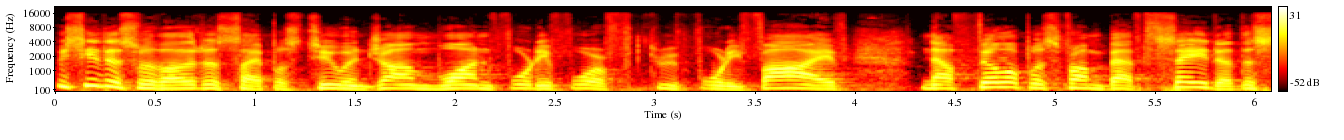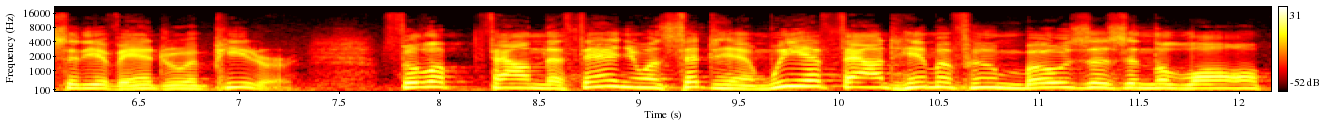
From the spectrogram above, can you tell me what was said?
We see this with other disciples too in John 1 44 through 45. Now, Philip was from Bethsaida, the city of Andrew and Peter. Philip found Nathanael and said to him, We have found him of whom Moses in the law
